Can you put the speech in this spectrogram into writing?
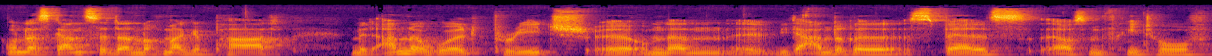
Und das Ganze dann nochmal gepaart mit Underworld Breach, äh, um dann äh, wieder andere Spells aus dem Friedhof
